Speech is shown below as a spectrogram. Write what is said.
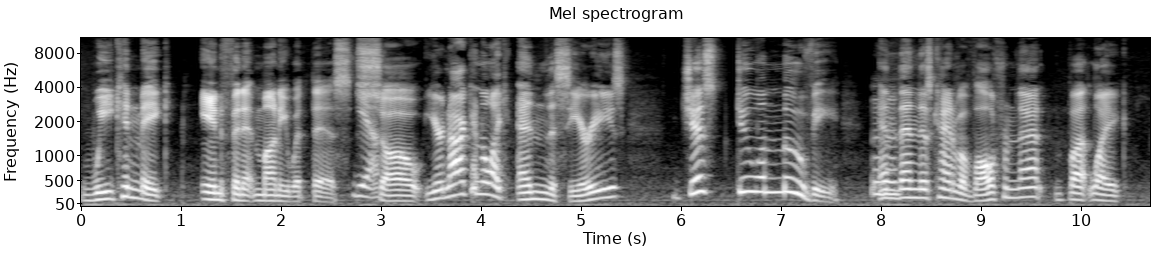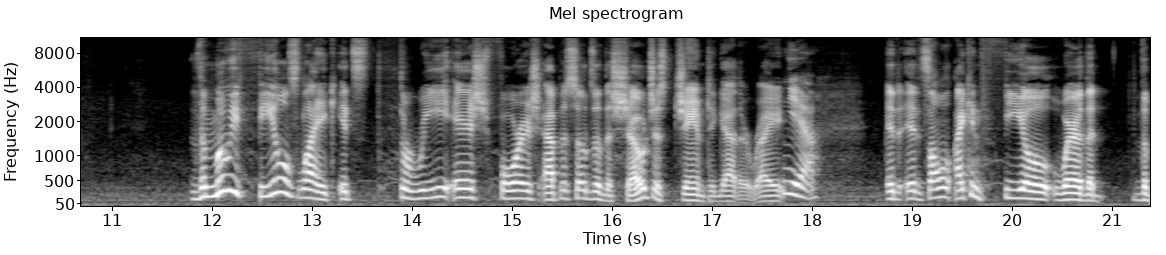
we can make infinite money with this. Yeah. So you're not gonna like end the series. Just do a movie. Mm-hmm. And then this kind of evolved from that, but like the movie feels like it's three-ish, four-ish episodes of the show just jammed together, right? yeah. It, it's all I can feel where the the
